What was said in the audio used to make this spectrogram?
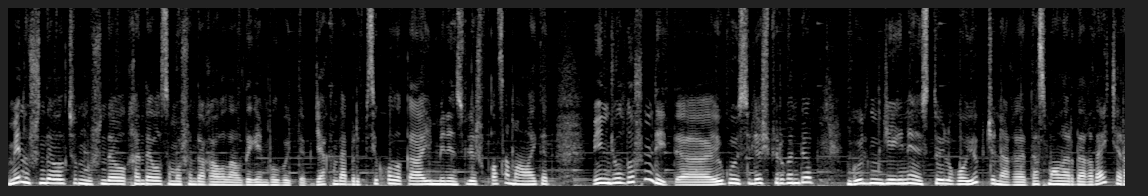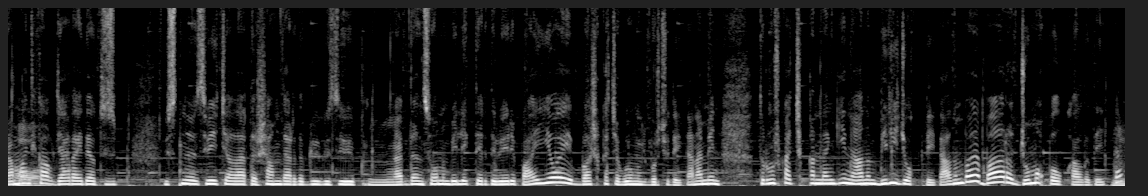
Мен ушундай болчумун ушундай кандай болсом ошондой кабыл ал деген болбойт деп. Жакында бир психолог айым менен сүйлөшүп калсам ал айтат менин жолдошум дейт. «Э, экөөбүз сүйлөшүп жүргөндө көлдүн жээгине үстөл коюп жанагы тасмалардагыдайчы романтикалык жагдайды түзүп үстүнө свечаларды шамдарды күйгүзүп абдан сонун белектерди берип аябай башкача көңүл бурчу дейт. Анан мен турмушка чыккандан кийин анын бири жок дейт. Анын баары жомок болуп калды дейт да.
